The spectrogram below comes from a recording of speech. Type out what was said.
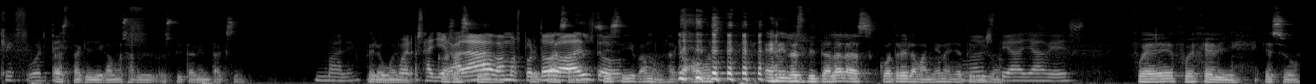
Qué fuerte. hasta que llegamos al hospital en taxi. Vale. Pero bueno, o sea, llegada, que- vamos, por todo lo pasan. alto. Sí, sí, vamos, acabamos en el hospital a las 4 de la mañana, ya te digo. Hostia, ya ves. Fue, fue heavy eso.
